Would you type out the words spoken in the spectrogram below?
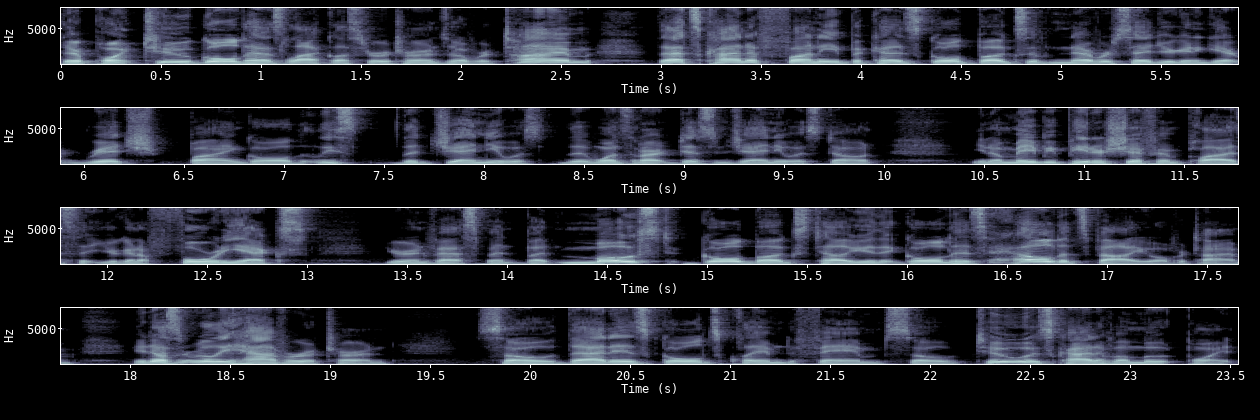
Their point two gold has lackluster returns over time. That's kind of funny because gold bugs have never said you're going to get rich buying gold. At least the genuine, the ones that aren't disingenuous don't. You know, maybe Peter Schiff implies that you're going to 40x your investment, but most gold bugs tell you that gold has held its value over time. It doesn't really have a return. So that is gold's claim to fame. So two is kind of a moot point.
